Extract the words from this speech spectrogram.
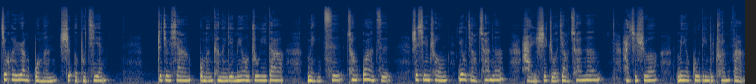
就会让我们视而不见。这就像我们可能也没有注意到，每一次穿袜子是先从右脚穿呢，还是左脚穿呢？还是说没有固定的穿法？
